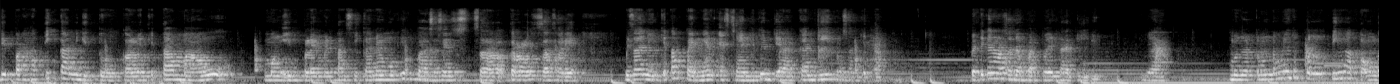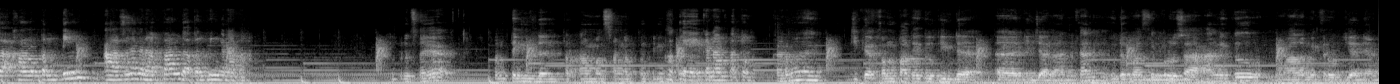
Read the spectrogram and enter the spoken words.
diperhatikan gitu kalau kita mau mengimplementasikannya mungkin bahasa saya terlalu susah sorry ya. Misalnya nih, kita pengen SCM itu dijalankan di perusahaan kita. Berarti kan harus ada empat poin tadi. Ya, menurut teman-teman itu penting atau enggak? Kalau penting, alasannya kenapa? Enggak penting kenapa? Menurut saya penting dan teramat sangat penting Oke, sekali. kenapa tuh? Karena jika keempat itu tidak eh, dijalankan, udah pasti perusahaan itu mengalami kerugian yang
